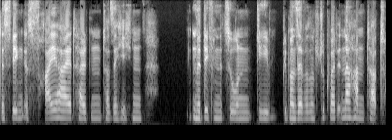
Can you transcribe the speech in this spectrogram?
Deswegen ist Freiheit halt ein, tatsächlich ein, eine Definition, die, die man selber so ein Stück weit in der Hand hat.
